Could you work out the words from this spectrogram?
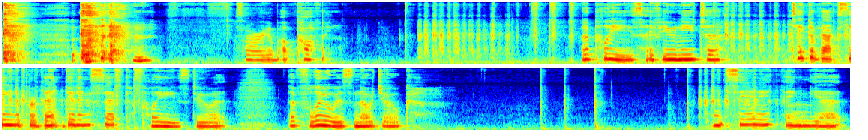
Sorry about coughing. But please, if you need to take a vaccine to prevent getting sick, please do it. The flu is no joke. Don't see anything yet.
